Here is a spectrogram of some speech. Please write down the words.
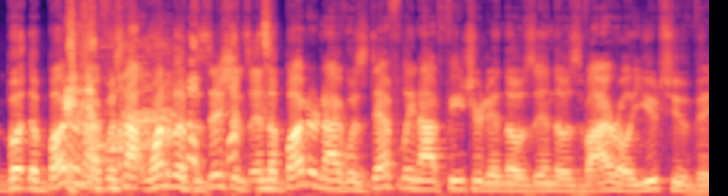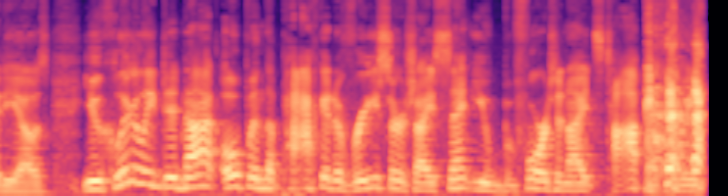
But the butter knife was not one of the positions, and the butter knife was definitely not featured in those in those viral YouTube videos. You clearly did not open the packet of research I sent you before tonight's topic. I mean,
